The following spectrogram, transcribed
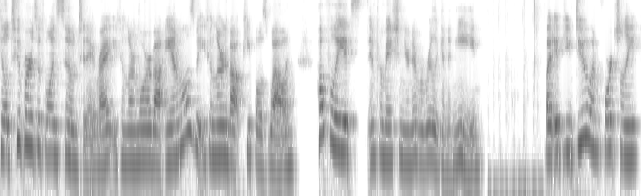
kill two birds with one stone today, right? You can learn more about animals, but you can learn about people as well. And hopefully it's information you're never really going to need. But if you do, unfortunately,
